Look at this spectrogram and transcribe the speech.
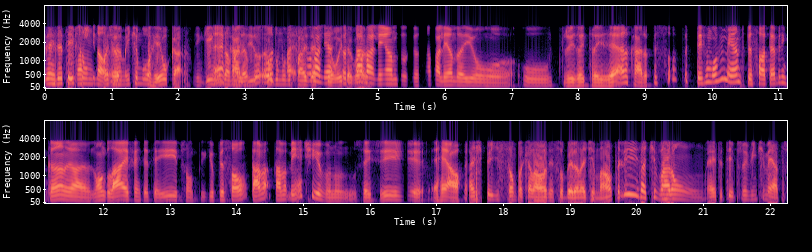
RDTY não, eu- praticamente morreu, cara. Ninguém É, usa cara, mais eu- isso, todo mundo faz tava lendo- FT8 eu agora. Tava lendo, eu tava lendo aí o, o 3830, cara, o pessoal teve um movimento, o pessoal até brincando, ó, Long Life, RTTY, que o pessoal tava, tava bem ativo, não, não sei se é real. A expedição para aquela ordem soberana de Malta, eles ativaram RTTY em 20 metros.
